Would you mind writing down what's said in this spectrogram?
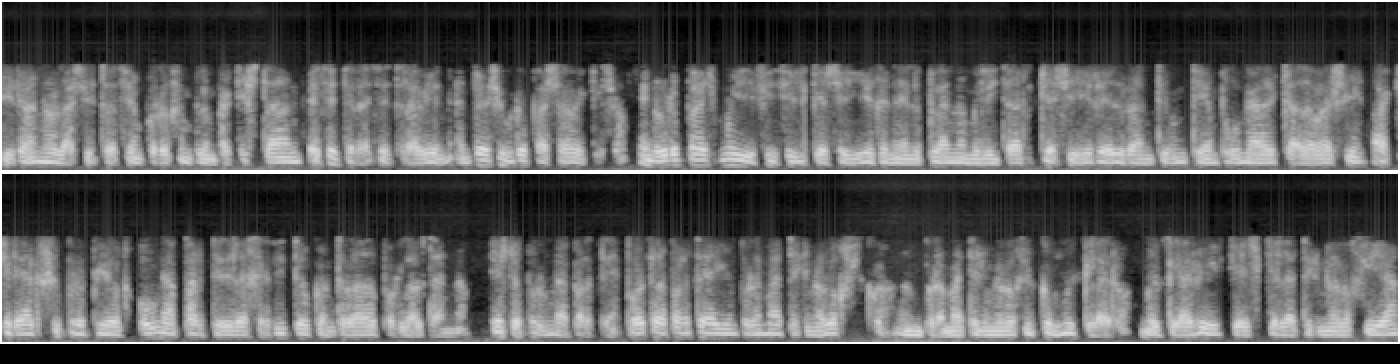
Irán o la situación, por ejemplo, en Pakistán, etcétera, etcétera. Bien, entonces Europa sabe que eso. En Europa es muy difícil que se llegue en el plano militar, que se llegue durante un tiempo, una década o así, a crear su propio o una parte del ejército controlado por la OTAN. Esto por una parte. Por otra parte hay un problema tecnológico, un problema tecnológico muy claro, muy claro y que es que la tecnología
